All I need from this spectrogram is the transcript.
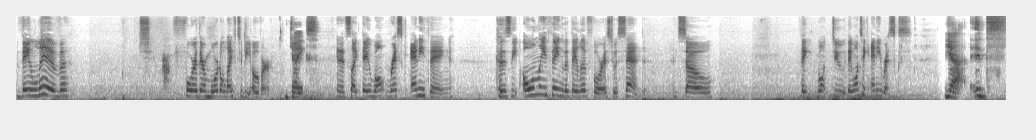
they live t- for their mortal life to be over Yikes. and it's like they won't risk anything because the only thing that they live for is to ascend and so they won't do they won't take any risks Yeah, it's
